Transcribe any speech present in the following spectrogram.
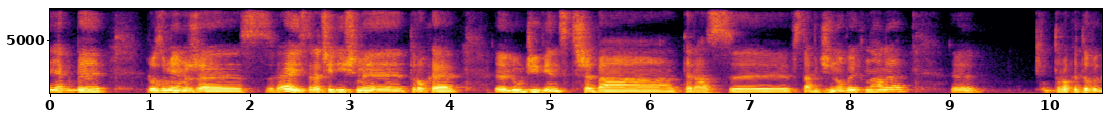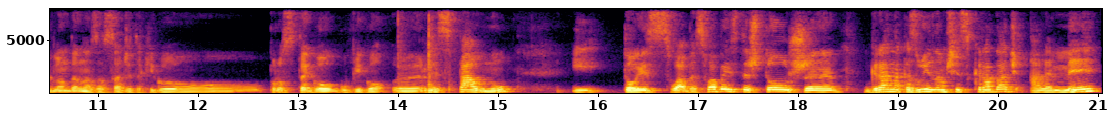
y, jakby rozumiem, że hej, straciliśmy trochę y, ludzi, więc trzeba teraz y, wstawić nowych, no ale y, trochę to wygląda na zasadzie takiego prostego, głupiego y, respawnu i to jest słabe. Słabe jest też to, że gra nakazuje nam się skradać, ale my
